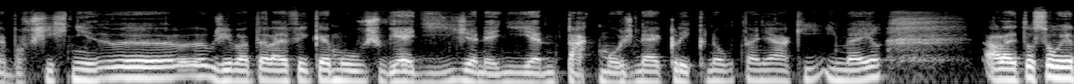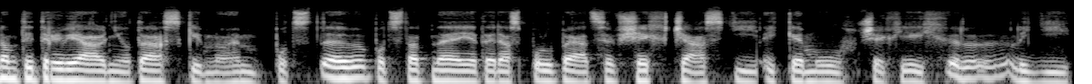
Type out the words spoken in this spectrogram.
nebo všichni eh, uživatelé Fikemu už vědí, že není jen tak možné kliknout na nějaký e-mail, ale to jsou jenom ty triviální otázky. Mnohem eh, podstatné je teda spolupráce všech částí IKEMu, všech jejich lidí,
